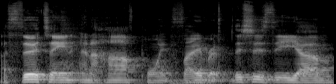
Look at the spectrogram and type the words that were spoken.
a 13 and a half point favourite. This is the, um,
